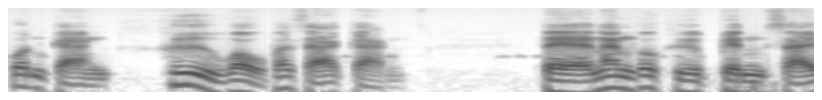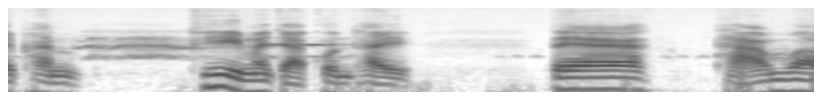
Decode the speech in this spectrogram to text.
คนกลาง คือเว้าภาษากลาง แต่นั่นก็คือเป็นสายพันธุ์ที่มาจากคนไทย แต่ถามว่า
